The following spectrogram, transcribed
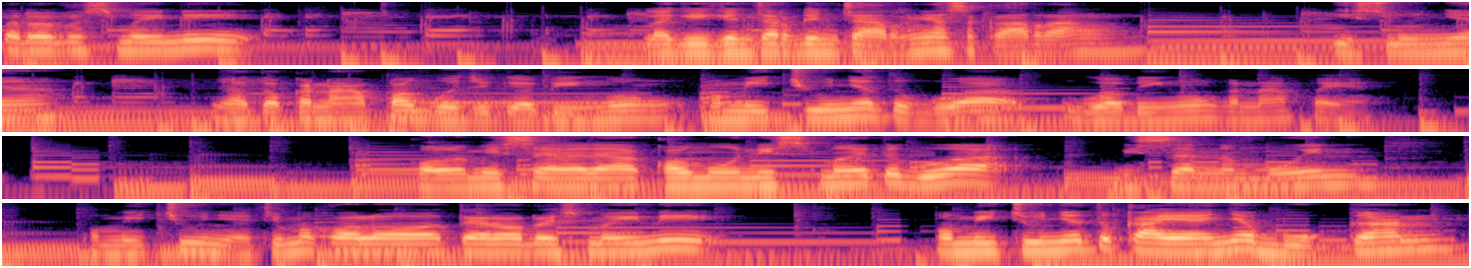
terorisme ini lagi gencar-gencarnya sekarang. Isunya nggak tahu kenapa gue juga bingung. Pemicunya tuh gue gue bingung kenapa ya. Kalau misalnya komunisme itu gue bisa nemuin pemicunya. Cuma kalau terorisme ini pemicunya tuh kayaknya bukan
